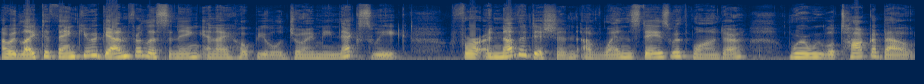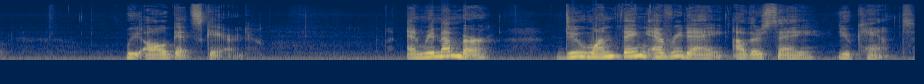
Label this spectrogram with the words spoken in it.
I would like to thank you again for listening, and I hope you will join me next week for another edition of Wednesdays with Wanda, where we will talk about We All Get Scared. And remember, do one thing every day others say you can't.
